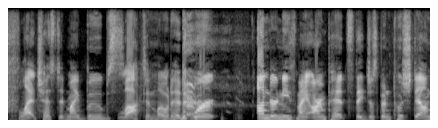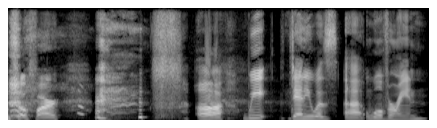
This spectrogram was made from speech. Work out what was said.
flat chested. My boobs Locked and loaded. were underneath my armpits. They'd just been pushed down so far. Uh, we Danny was uh, Wolverine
